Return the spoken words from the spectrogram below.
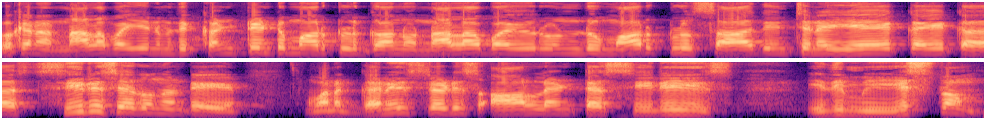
ఓకేనా నలభై ఎనిమిది కంటెంట్ మార్కులు గాను నలభై రెండు మార్కులు సాధించిన ఏకైక సిరీస్ ఏది ఉందంటే మన గణిత స్టడీస్ ఆన్లైన్ టెస్ట్ సిరీస్. ఇది మీ ఇష్టం.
